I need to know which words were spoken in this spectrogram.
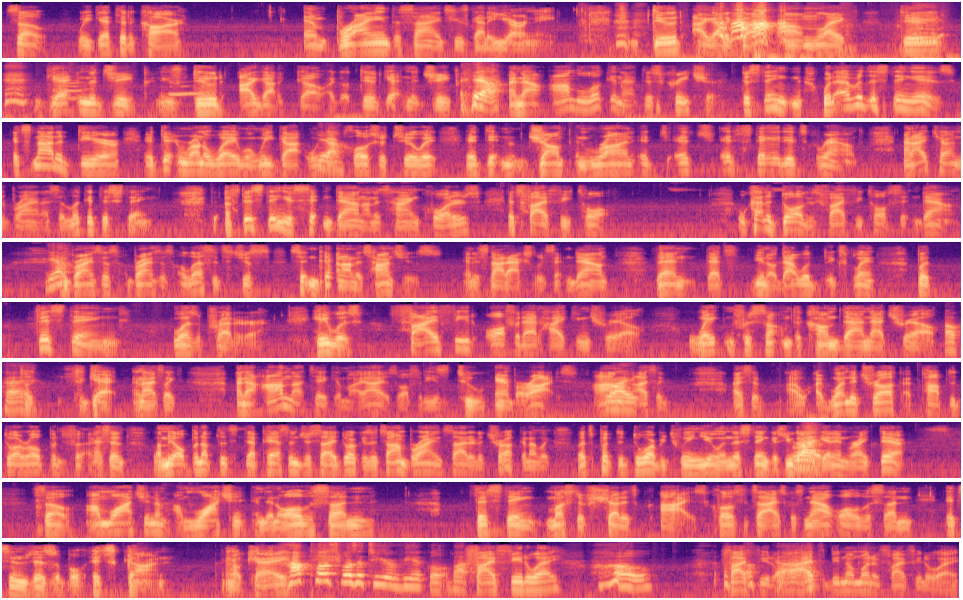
So we get to the car, and Brian decides he's got to urinate. Dude, I gotta go. I'm like, dude, get in the Jeep. And he's, dude, I gotta go. I go, dude, get in the Jeep. Yeah. And now I'm looking at this creature. This thing, whatever this thing is, it's not a deer. It didn't run away when we got we Yeah. got closer to it. It didn't jump and run. It it it stayed its ground. And I turned to Brian. I said, "Look at this thing. If this thing is sitting down on its hind quarters, it's five feet tall. What kind of dog is five feet tall sitting down?" Yeah. And Brian says, Brian says, unless it's just sitting down on its haunches and it's not actually sitting down, then that's you know that would explain. But this thing was a predator. He was five feet off of that hiking trail, waiting for something to come down that trail Okay. to, to get. And I was like, and I, I'm not taking my eyes off of these two amber eyes. I'm, Right. I said, I said, I, I went in the truck. I popped the door open. For, I said, let me open up this, that passenger side door because it's on Brian's side of the truck. And I'm like, let's put the door between you and this thing because you got to Right. get in right there. So I'm watching him. I'm watching, and then all of a sudden, this thing must have shut its eyes, closed its eyes, because now all of a sudden it's invisible. It's gone. Okay, How close was it to your vehicle? About five feet away. oh. Five feet away. I had to be no more than five feet away,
